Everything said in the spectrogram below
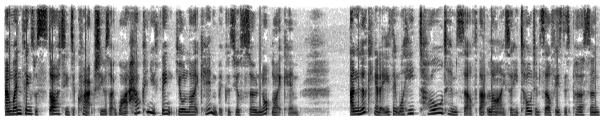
And when things were starting to crack, she was like, "Why? How can you think you're like him? Because you're so not like him." And looking at it, you think, well, he told himself that lie. So he told himself he's this person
